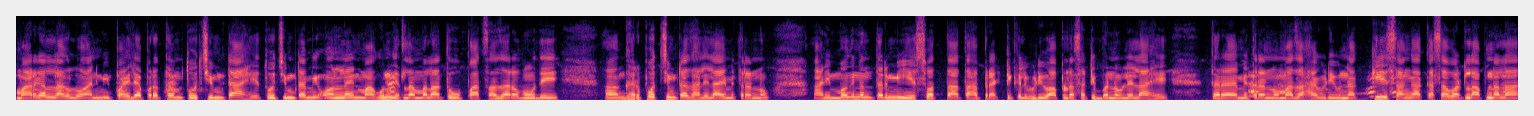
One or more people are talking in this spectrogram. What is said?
मार्गाला लागलो आणि मी पहिल्या प्रथम तो चिमटा आहे तो चिमटा मी ऑनलाईन मागून घेतला. मला तो पाच हजारामध्ये घरपोच चिमटा झालेला आहे मित्रांनो. आणि मग नंतर मी हे स्वतः आता हा प्रॅक्टिकल व्हिडिओ आपल्यासाठी बनवलेला आहे. तर मित्रांनो माझा हा व्हिडिओ नक्की सांगा कसा वाटला आपणाला?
